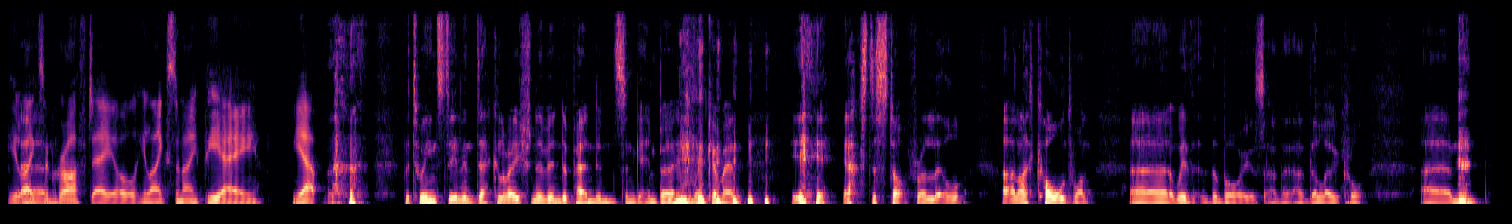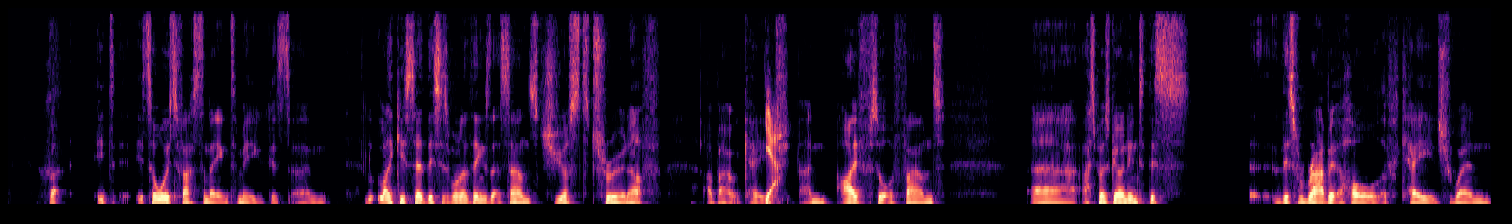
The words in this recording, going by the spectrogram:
He likes Um, a craft ale. He likes an IPA. Yeah. Between stealing the Declaration of Independence and getting Bertie Wickerman, he has to stop for a little, a nice cold one uh, with the boys at the, at the local. Um, but it's it's always fascinating to me because, um, like you said, this is one of the things that sounds just true enough about Cage, Yeah. and I've sort of found, uh, I suppose, going into this this rabbit hole of Cage when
